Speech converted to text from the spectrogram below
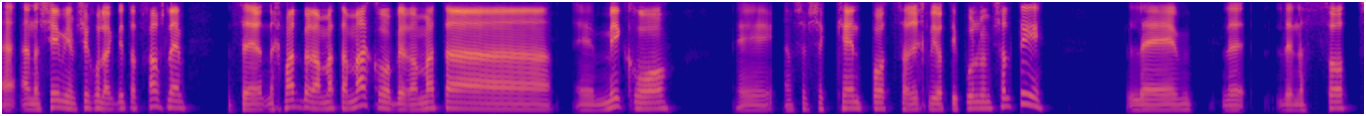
ואנשים ימשיכו להגדיל את השכר שלהם, זה נחמד ברמת המקרו, ברמת המיקרו, אה, אני חושב שכן פה צריך להיות טיפול ממשלתי, לנסות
